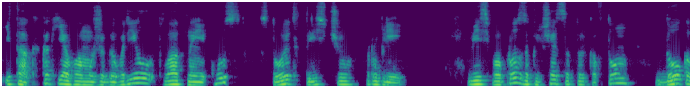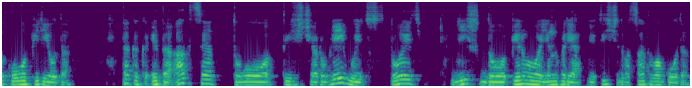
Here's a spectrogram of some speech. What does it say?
Итак, как я вам уже говорил, платный курс стоит 1000 рублей. Весь вопрос заключается только в том, до какого периода. Так как это акция, то 1000 рублей будет стоить лишь до 1 января 2020 года.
